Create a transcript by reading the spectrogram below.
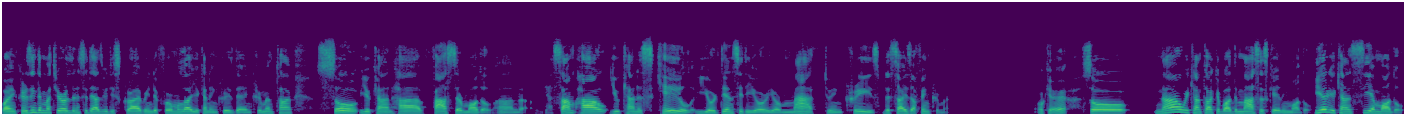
By increasing the material density as we described in the formula, you can increase the increment time so you can have faster model and somehow you can scale your density or your math to increase the size of increment. Okay, so now we can talk about the mass scaling model. Here you can see a model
